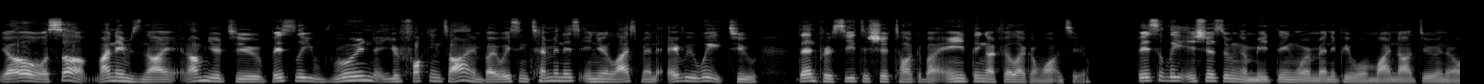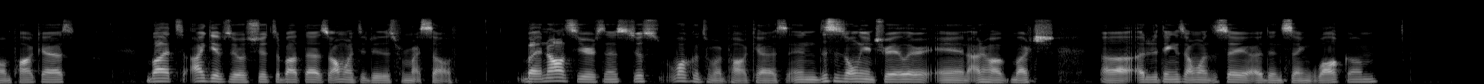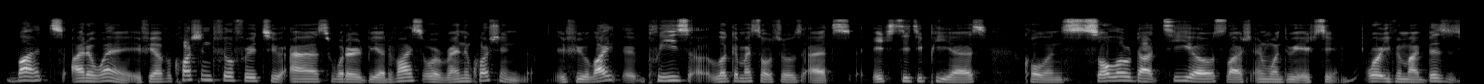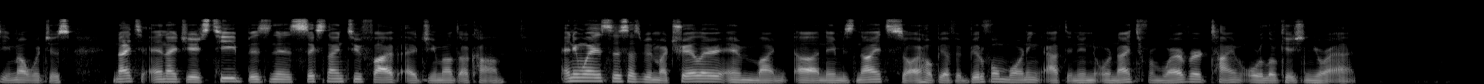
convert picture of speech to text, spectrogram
Yo, what's up? My name's Knight, and I'm here to basically ruin your fucking time by wasting 10 minutes in your lifespan every week to then proceed to shit talk about anything I feel like I want to. Basically, it's just doing a me thing where many people might not do in their own podcast, but I give zero shits about that, so I want to do this for myself. But in all seriousness, just welcome to my podcast, and this is only a trailer, and I don't have much uh, other things I want to say other than saying welcome. But either way, if you have a question, feel free to ask, whether it be advice or a random question. If you like, uh, please uh, look at my socials at https colon solo.to slash n13hc or even my business email, which is night night business 6925 at gmail.com. Anyways, this has been my trailer, and my uh, name is Knight, so I hope you have a beautiful morning, afternoon, or night from wherever time or location you are at.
